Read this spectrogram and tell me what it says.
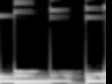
Música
